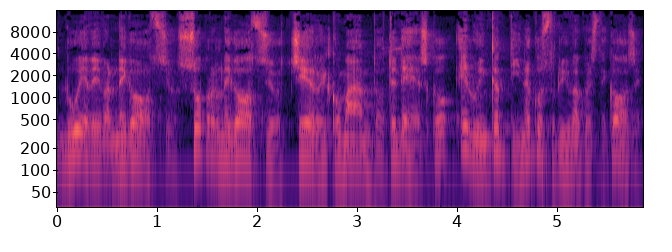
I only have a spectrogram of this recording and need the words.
lui aveva il negozio, sopra il negozio c'era il comando tedesco e lui in cantina costruiva queste cose.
